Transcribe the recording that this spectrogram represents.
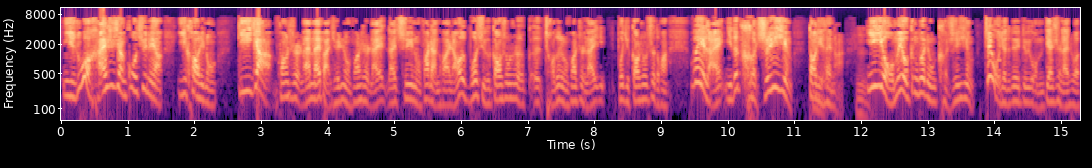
你如果还是像过去那样依靠这种低价方式来买版权这种方式来来持续一种发展的话，然后博取个高收视，呃，炒作这种方式来博取高收视的话，未来你的可持续性到底在哪儿？嗯你有没有更多这种可持续性？这我觉得对对于我们电视来说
